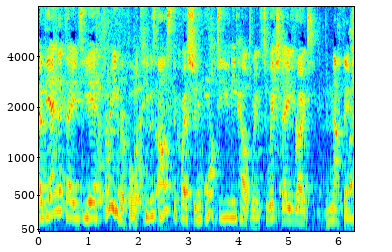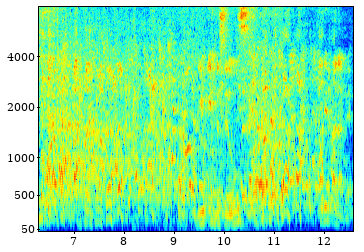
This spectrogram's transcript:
At the end of Dave's year three report, he was asked the question, What do you need help with? To which Dave wrote, Nothing. you imbeciles. he didn't write that bit.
